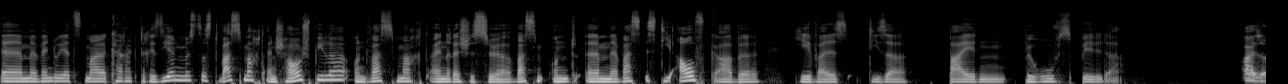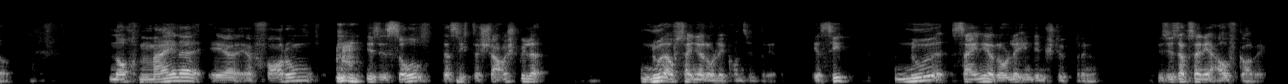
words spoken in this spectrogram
ähm, wenn du jetzt mal charakterisieren müsstest, was macht ein Schauspieler und was macht ein Regisseur? Was, und ähm, was ist die Aufgabe jeweils dieser beiden Berufsbilder? Also, nach meiner Erfahrung ist es so, dass sich der Schauspieler nur auf seine Rolle konzentriert. Er sieht nur seine Rolle in dem Stück drin. Das ist auch seine Aufgabe,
